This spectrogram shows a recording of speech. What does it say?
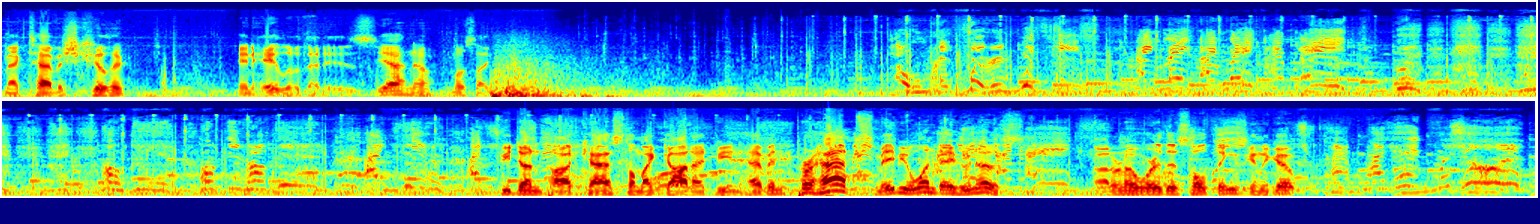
MacTavish Killer. In Halo, that is. Yeah, no, most likely. Oh, my and whiskers! I'm late, I'm late, I'm late! Oh dear, oh dear, oh dear! I'm here! I'm If you done podcast, oh my god, I'd be in heaven. Perhaps, maybe one day, who knows? I don't know where this whole thing's gonna go. My head for sure!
